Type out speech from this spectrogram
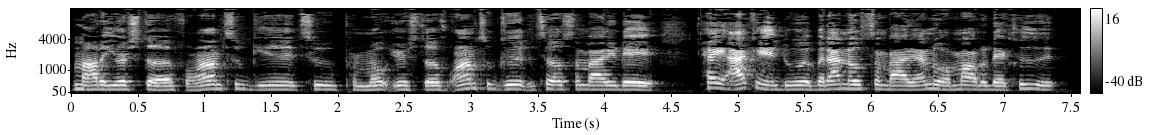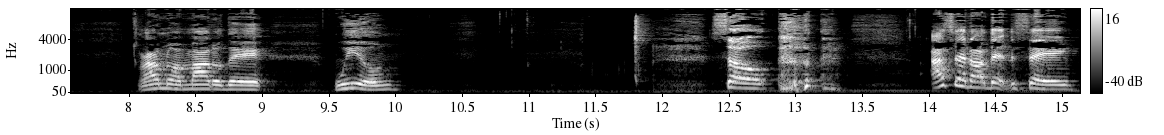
model your stuff, or I'm too good to promote your stuff, or I'm too good to tell somebody that, hey, I can't do it, but I know somebody, I know a model that could. I know a model that will. So I said all that to say,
